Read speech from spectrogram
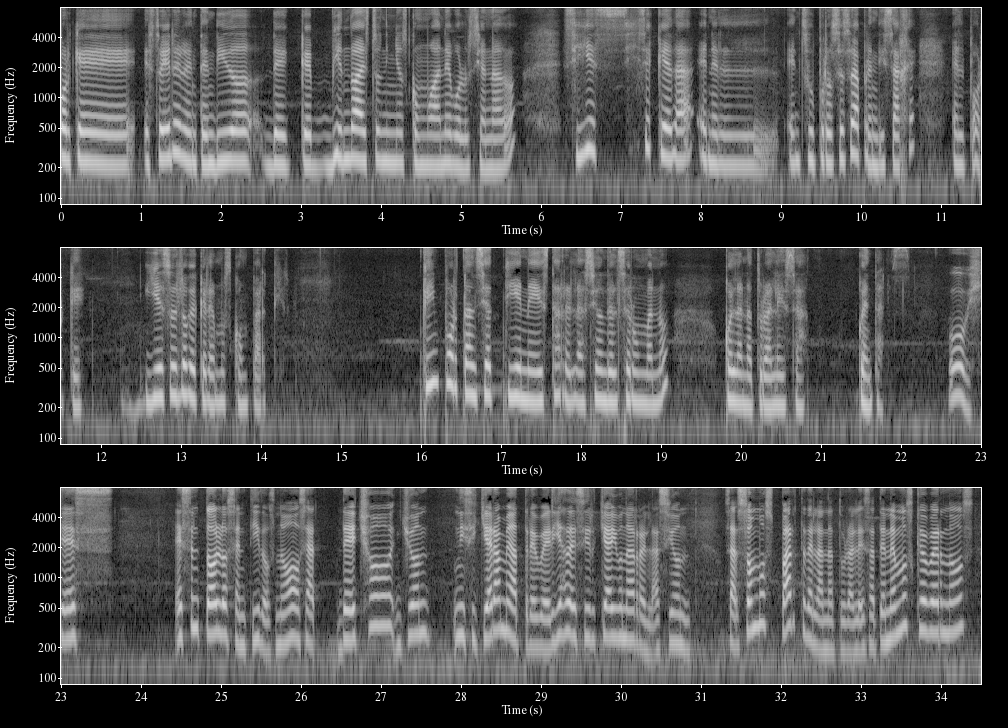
porque estoy en el entendido de que viendo a estos niños cómo han evolucionado, sí, es, sí se queda en, el, en su proceso de aprendizaje el por qué. Y eso es lo que queremos compartir. ¿Qué importancia tiene esta relación del ser humano con la naturaleza? Cuéntanos. Uy, es, es en todos los sentidos, ¿no? O sea, de hecho, yo ni siquiera me atrevería a decir que hay una relación. O sea, somos parte de la naturaleza, tenemos que vernos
